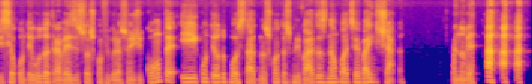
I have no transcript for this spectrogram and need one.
de seu conteúdo através de suas configurações de conta e conteúdo postado nas contas privadas não pode ser baixado. A novi...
